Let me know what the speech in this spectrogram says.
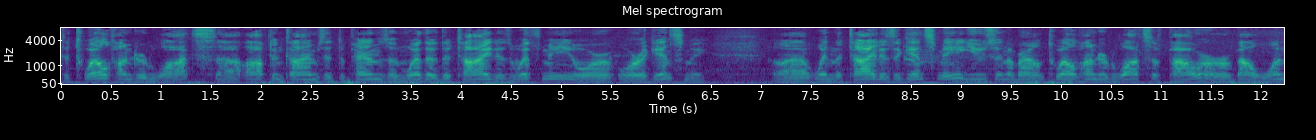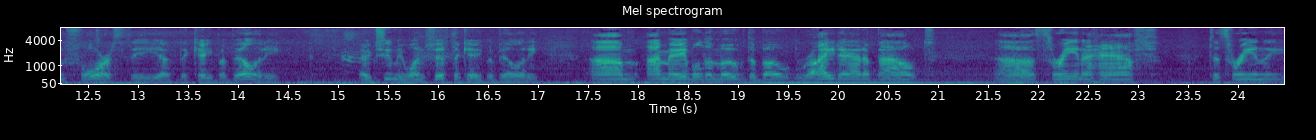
to 1200 watts. Uh, oftentimes it depends on whether the tide is with me or, or against me. Uh, when the tide is against me, using around 1200 watts of power or about one fourth the, uh, the capability, excuse me, one fifth the capability, um, I'm able to move the boat right at about uh, three and a half to three and the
